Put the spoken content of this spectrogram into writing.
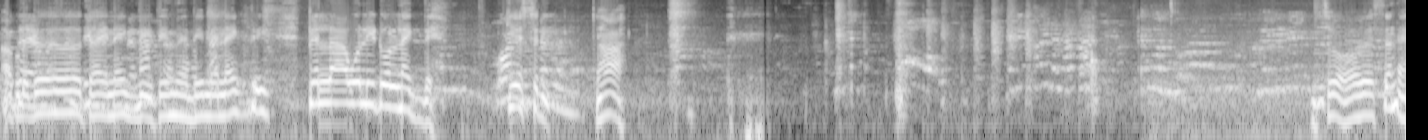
આપણે ધીમે નાખી દઈ ધીમે ધીમે નાખી દઈ પેલા ઓલી ડોલ નાખી દે કેસરી. હા. જો હવે છે ને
